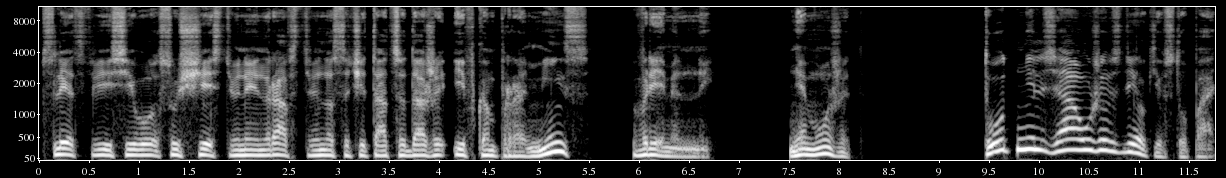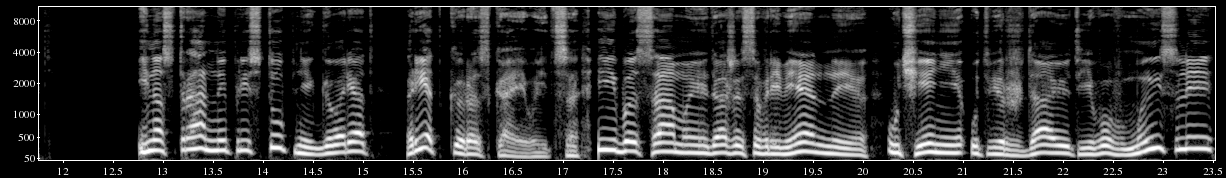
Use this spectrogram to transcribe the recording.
вследствие сего существенно и нравственно сочетаться даже и в компромисс временный не может. Тут нельзя уже в сделки вступать. Иностранный преступник, говорят, — редко раскаивается, ибо самые даже современные учения утверждают его в мысли,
